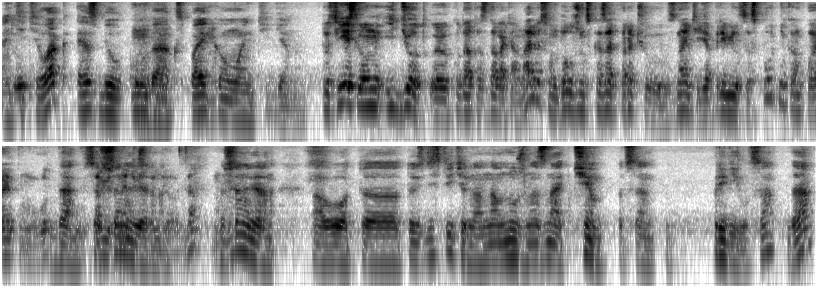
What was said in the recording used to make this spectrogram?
Мгм. Антитела к S-белку, Мгм. да, к спайковому антигену. То есть, если он идет э, куда-то сдавать анализ, он должен сказать врачу, знаете, я привился спутником, поэтому вот Да, вы сами совершенно знаете, верно. что делать, да? Совершенно верно. А Вот, э, то есть действительно нам нужно знать, чем пациент привился, да,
